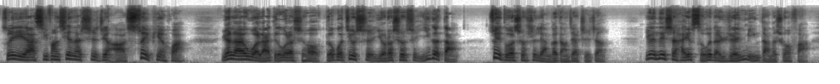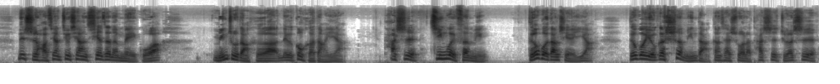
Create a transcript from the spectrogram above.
所以啊，西方现在是这样啊，碎片化。原来我来德国的时候，德国就是有的时候是一个党，最多的时候是两个党在执政，因为那时还有所谓的人民党的说法。那时好像就像现在的美国民主党和那个共和党一样，它是泾渭分明。德国当时也一样。德国有个社民党，刚才说了，它是主要是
